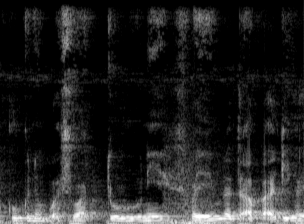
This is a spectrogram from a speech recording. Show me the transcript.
Aku kena buat sesuatu ni supaya Imran tak dapat lagi dengan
